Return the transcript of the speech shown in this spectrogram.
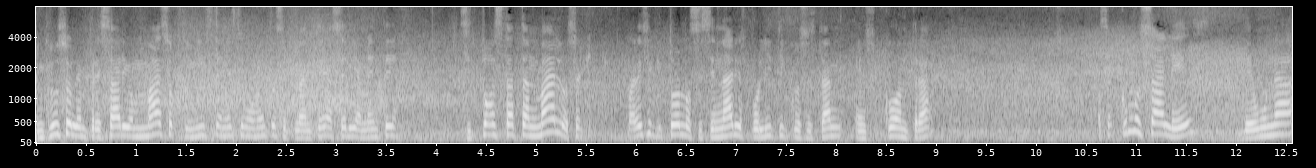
Incluso el empresario más optimista en este momento se plantea seriamente si todo está tan mal, o sea, que parece que todos los escenarios políticos están en su contra. O sea, ¿cómo sales de una...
